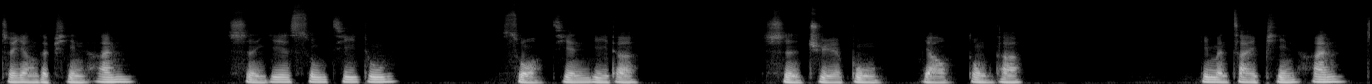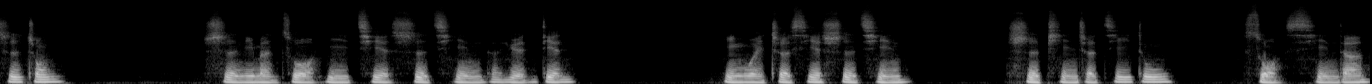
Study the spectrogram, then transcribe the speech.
这样的平安，是耶稣基督所建立的，是绝不摇动的。你们在平安之中。是你们做一切事情的原点，因为这些事情是凭着基督所行的。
